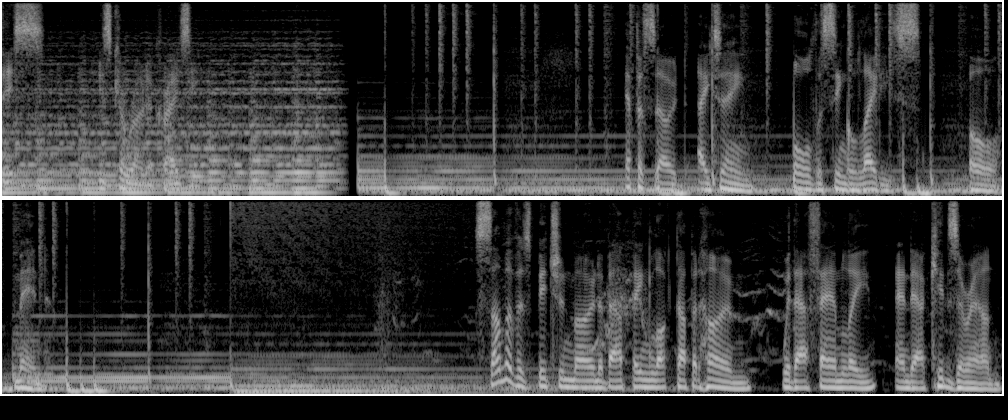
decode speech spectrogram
This is Corona Crazy. Episode 18 All the Single Ladies, or Men. Some of us bitch and moan about being locked up at home with our family and our kids around.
